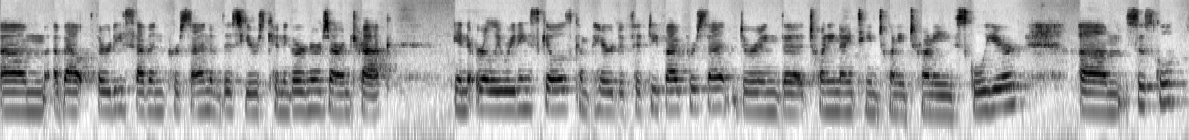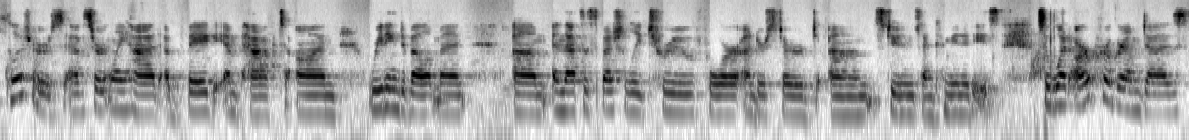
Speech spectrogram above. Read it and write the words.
Um, about 37% of this year's kindergartners are on track in early reading skills compared to 55% during the 2019 2020 school year. Um, so, school closures have certainly had a big impact on reading development. Um, and that's especially true for underserved um, students and communities. So, what our program does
